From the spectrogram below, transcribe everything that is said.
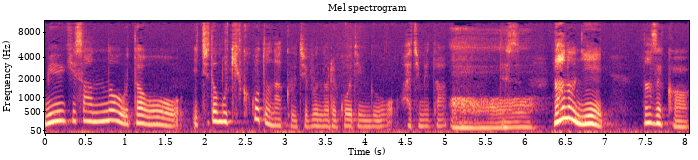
みゆきさんの歌を一度も聞くことなく自分のレコーディングを始めた。ああ。なのになぜか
